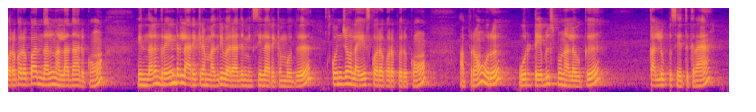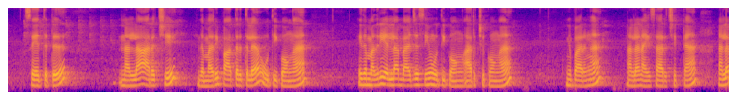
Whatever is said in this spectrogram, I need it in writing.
குறை குறைப்பாக இருந்தாலும் நல்லா தான் இருக்கும். இருந்தாலும் கிரைண்டரில் அரைக்கிற மாதிரி வராது மிக்சியில் அரைக்கும்போது. கொஞ்சம் லைஸ் குறை குறைப்பு இருக்கும். அப்புறம் ஒரு ஒரு டேபிள் ஸ்பூன் அளவுக்கு கல்லுப்பு சேர்த்துக்கிறேன். சேர்த்துட்டு நல்லா அரைச்சி இந்த மாதிரி பாத்திரத்தில் ஊற்றிக்கோங்க இதை மாதிரி எல்லா பேட்சஸையும் ஊற்றிக்கோங்க அரைச்சிக்கோங்க. இங்கே பாருங்கள் நல்லா நைஸாக அரைச்சிக்கிட்டேன். நல்லா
